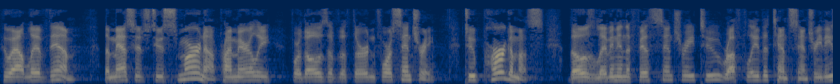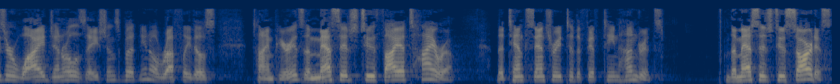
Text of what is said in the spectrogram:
who outlived them. The message to Smyrna, primarily for those of the third and fourth century. To Pergamos, those living in the fifth century to roughly the tenth century. These are wide generalizations, but you know, roughly those time periods. The message to Thyatira, the 10th century to the 1500s. The message to Sardis,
